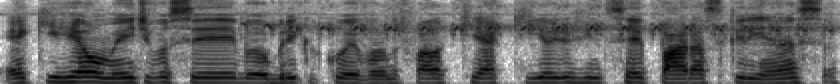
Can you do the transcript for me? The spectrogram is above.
é que realmente você, eu brinco com o Evandro, fala que é aqui onde a gente separa as crianças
